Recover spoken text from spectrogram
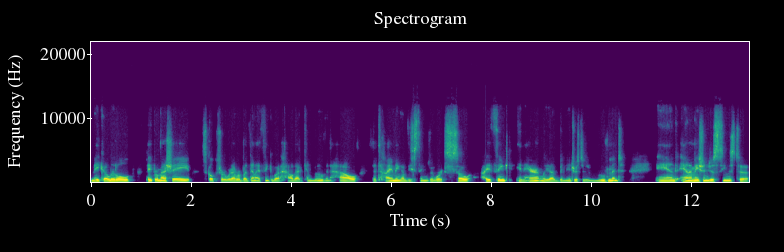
make a little paper mache sculpture or whatever. But then I think about how that can move and how the timing of these things would work. So I think inherently I've been interested in movement, and animation just seems to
